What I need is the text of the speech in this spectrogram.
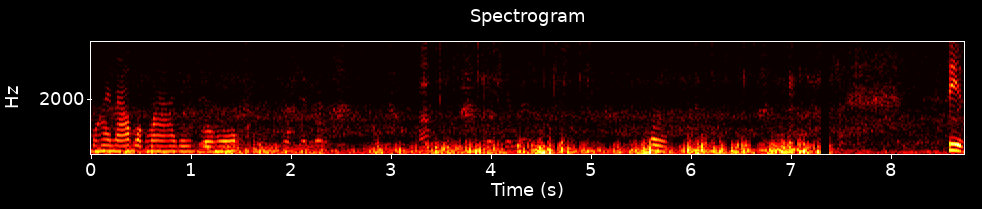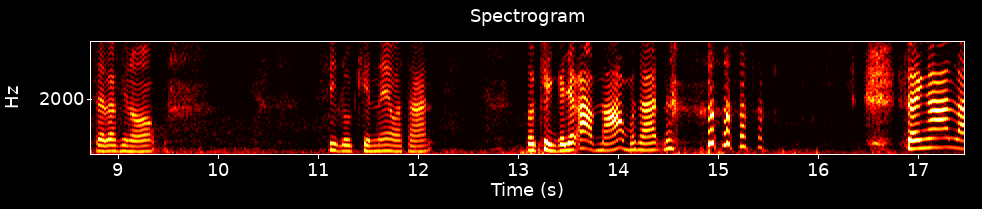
บ่ให้น้ำออกมาดิโบโหเออซีดใส่แล้วพี่น้องซีดรถเข็นแน่วะซานรถเข็นก็ยังอาบน้ำวะซานใช้งานอะไร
